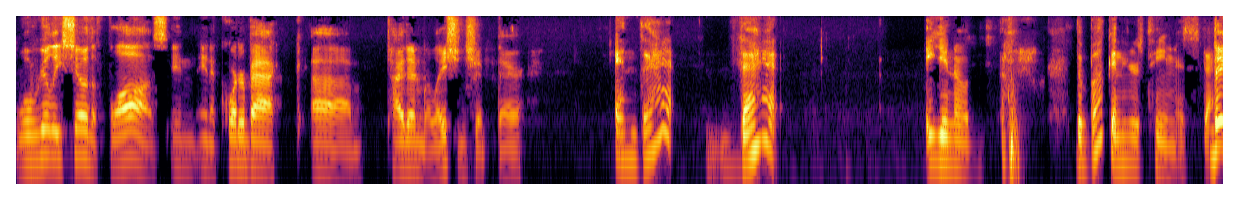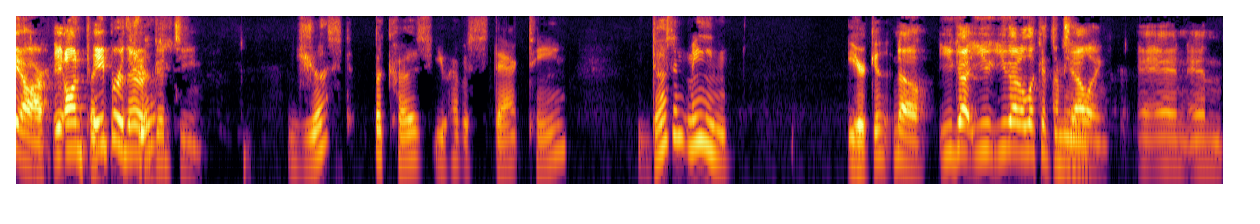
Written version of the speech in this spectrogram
will really show the flaws in in a quarterback um, tight end relationship there. And that, that, you know, the Buccaneers team is stacked. They are on paper they're a good team. Just because you have a stacked team doesn't mean you're good. No, you got you you got to look at the I mean- gelling and and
